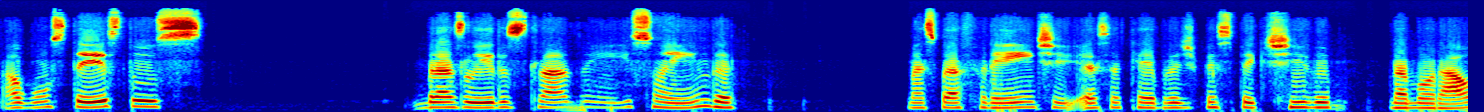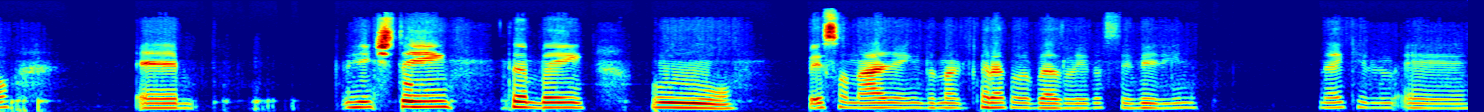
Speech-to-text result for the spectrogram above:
alguns textos brasileiros trazem isso ainda mais para frente, essa quebra de perspectiva da moral. É, a gente tem também o personagem ainda na literatura brasileira, Severino, né, que é,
